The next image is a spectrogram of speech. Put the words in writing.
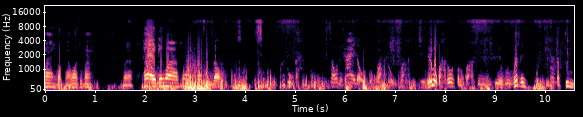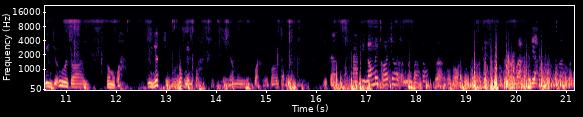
hai hoặc là hoa thứ ba. Và hai cái hoa hoa, hoa cùng đậu thì cứ thụ cả sau để hai đậu một quả đậu quả thì chỉ lấy một quả thôi còn một quả thì kia cũng vớt đi. Thì phải tập trung dinh dưỡng nuôi cho cho một quả. Duy nhất chỉ một lúc lấy một quả thì nó mới quả mới có trọng lượng được cao. À thì nó mới có cho trọng lượng quả to và và thôi. Và nó đẹp vâng. Còn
